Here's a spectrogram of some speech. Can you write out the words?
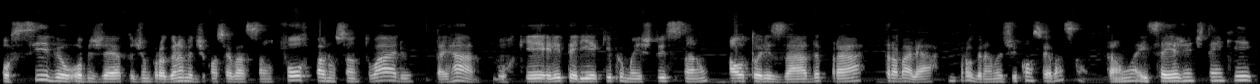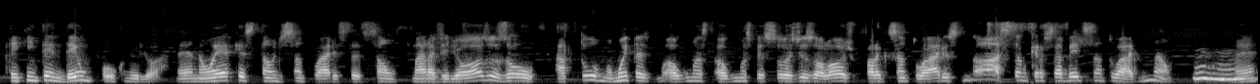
possível objeto de um programa de conservação for para um santuário, está errado, porque ele teria que ir para uma instituição autorizada para trabalhar com programas de conservação. Então, isso aí a gente tem que, tem que entender um pouco melhor. Né? Não é questão de santuários que são maravilhosos ou a turma, muitas, algumas, algumas pessoas de zoológico falam que santuários, nossa, não quero saber de santuário. Não. Uhum. Né?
